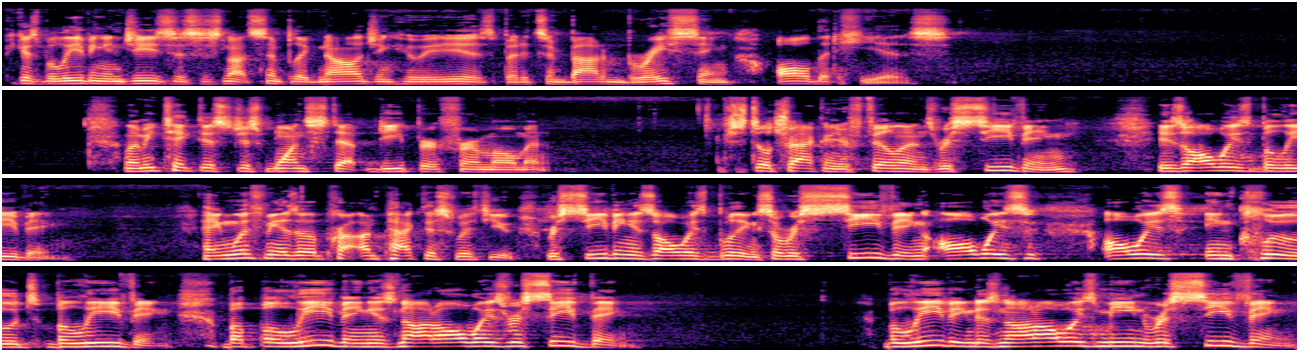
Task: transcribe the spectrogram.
Because believing in Jesus is not simply acknowledging who he is, but it's about embracing all that he is. Let me take this just one step deeper for a moment. If you're still tracking your fill ins, receiving is always believing. Hang with me as I unpack this with you. Receiving is always believing. So receiving always always includes believing, but believing is not always receiving. Believing does not always mean receiving.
